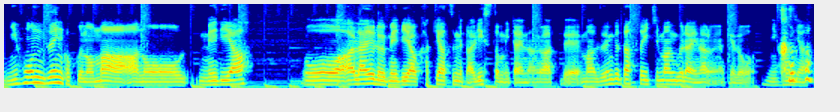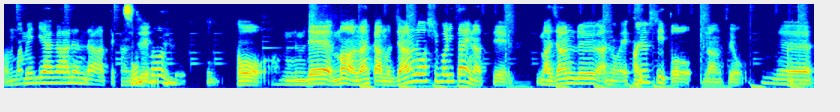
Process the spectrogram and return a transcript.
日本全国の、まあ、あの、メディアを、あらゆるメディアをかき集めたリストみたいなのがあって、まあ全部足すと1万ぐらいになるんやけど、日本にはそんなメディアがあるんだって感じ。そう。で、まあなんかあの、ジャンルを絞りたいなって、まあジャンル、あの、エクセルシートなんですよ。で、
